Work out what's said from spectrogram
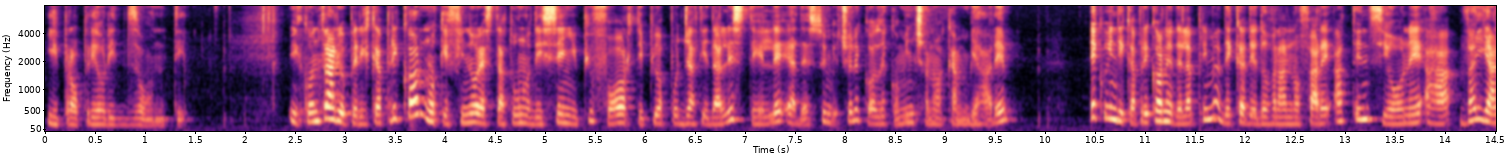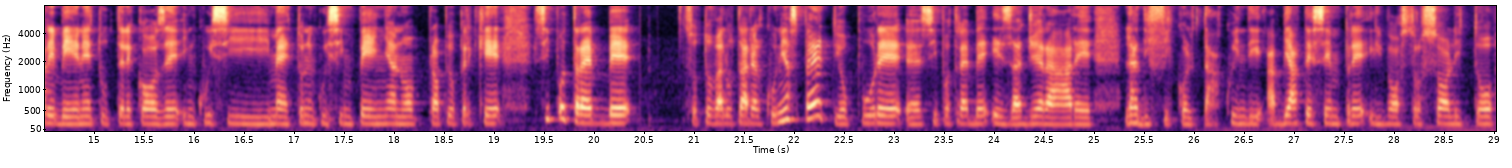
i propri orizzonti. Il contrario per il Capricorno, che finora è stato uno dei segni più forti, più appoggiati dalle stelle, e adesso invece le cose cominciano a cambiare e quindi i Capricorni della prima decade dovranno fare attenzione a vagliare bene tutte le cose in cui si mettono, in cui si impegnano, proprio perché si potrebbe sottovalutare alcuni aspetti oppure eh, si potrebbe esagerare la difficoltà. Quindi abbiate sempre il vostro solito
